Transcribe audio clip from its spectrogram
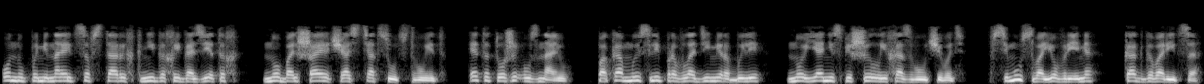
он упоминается в старых книгах и газетах, но большая часть отсутствует. Это тоже узнаю. Пока мысли про Владимира были, но я не спешил их озвучивать. Всему свое время, как говорится.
